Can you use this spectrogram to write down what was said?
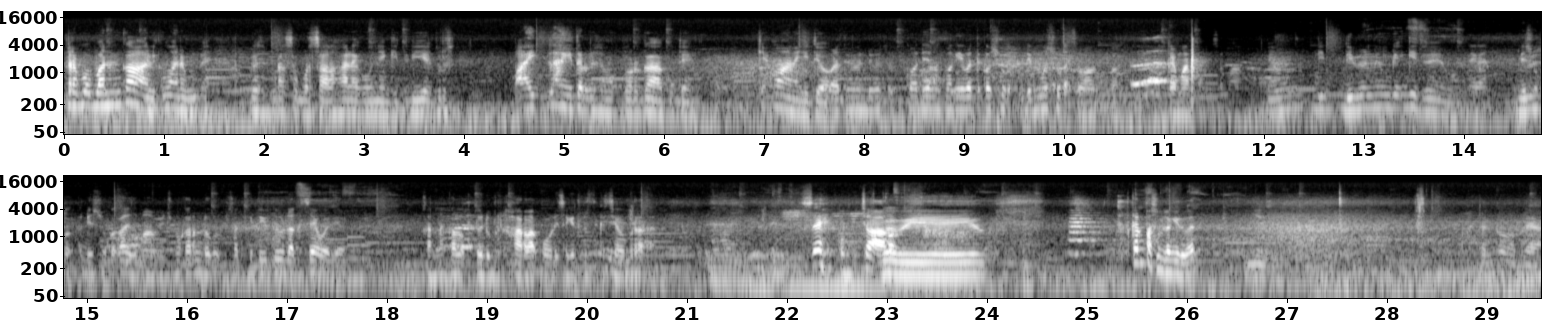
terbeban kali kemarin eh, udah merasa bersalah kali aku nyakiti dia terus baik lagi terus sama keluarga aku teh kayak mana gitu ya berarti memang dia kalau dia pakai berarti kau suka dia memang suka sama aku kayak mata sama aku. Yang di, dibilang kayak gitu ya emang ya kan? Dia suka dia suka kali sama Ami cuma karena udah sakit itu udah kecewa dia. Karena kalau kita udah berharap oh dia sakit terus dia kecewa berat. Seh kau bicara Will kan pas bilang gitu kan? Iya sih. Tentu apa ya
